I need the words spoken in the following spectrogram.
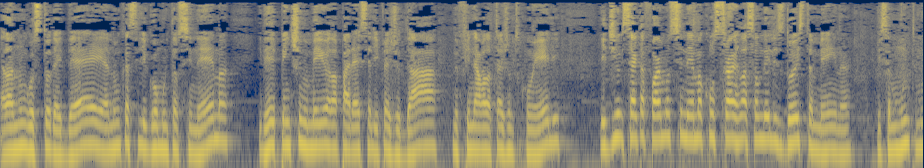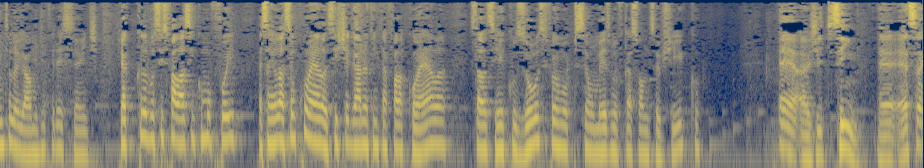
ela não gostou da ideia, nunca se ligou muito ao cinema e de repente no meio ela aparece ali para ajudar, no final ela tá junto com ele E de certa forma o cinema constrói a relação deles dois também, né? Isso é muito, muito legal, muito interessante. Já que vocês falassem como foi essa relação com ela, se chegaram a tentar falar com ela, se ela se recusou, se foi uma opção mesmo ficar só no seu Chico. É, a gente sim. É, essa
